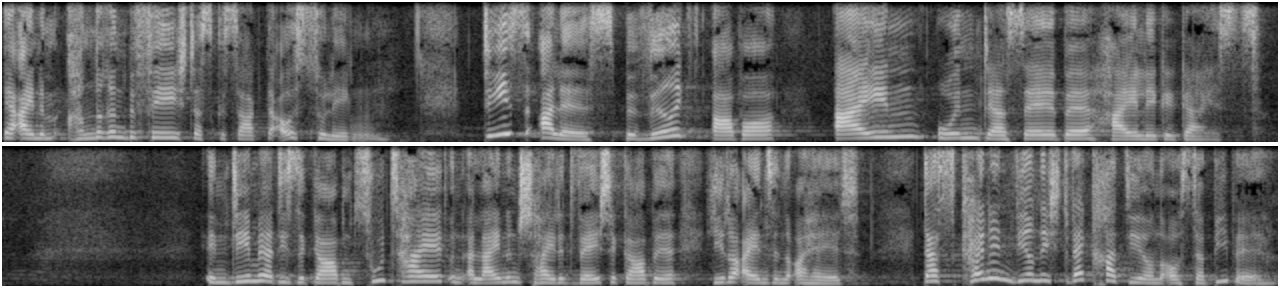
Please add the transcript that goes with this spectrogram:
er einem anderen befähigt, das Gesagte auszulegen. Dies alles bewirkt aber ein und derselbe Heilige Geist indem er diese Gaben zuteilt und allein entscheidet, welche Gabe jeder Einzelne erhält. Das können wir nicht wegradieren aus der Bibel.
